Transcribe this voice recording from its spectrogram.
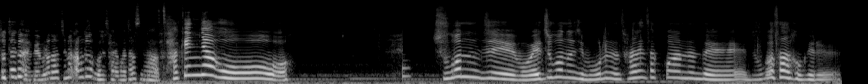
저택은 매물로 나왔지만 아무도 그것을 사용하지 않았습니다. 아, 사겠냐고. 죽었는지 뭐 왜 죽었는지 모르는 살인 사건이었는데 누가 사 거기를?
